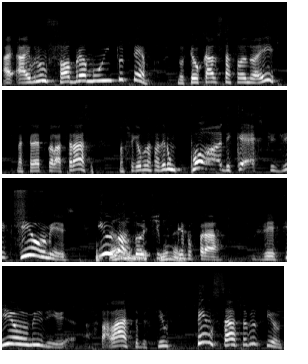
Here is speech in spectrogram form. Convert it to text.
Aí não sobra muito tempo. No teu caso, você está falando aí, naquela época lá atrás, nós chegamos a fazer um podcast de filmes. E Então, nós dois tínhamos tempo para ver filmes e falar sobre os filmes, pensar sobre os filmes.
